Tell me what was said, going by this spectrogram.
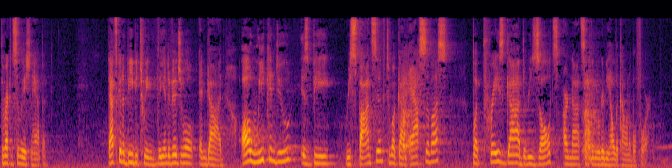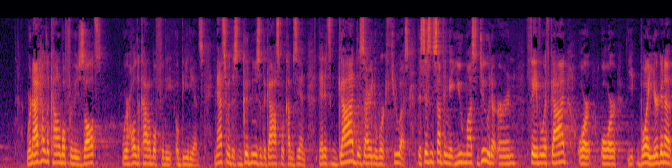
the reconciliation happen. That's going to be between the individual and God. All we can do is be responsive to what God asks of us, but praise God, the results are not something we're going to be held accountable for. We're not held accountable for the results, we're held accountable for the obedience. And that's where this good news of the gospel comes in that it's God desiring to work through us. This isn't something that you must do to earn favor with God, or, or boy, you're going to,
